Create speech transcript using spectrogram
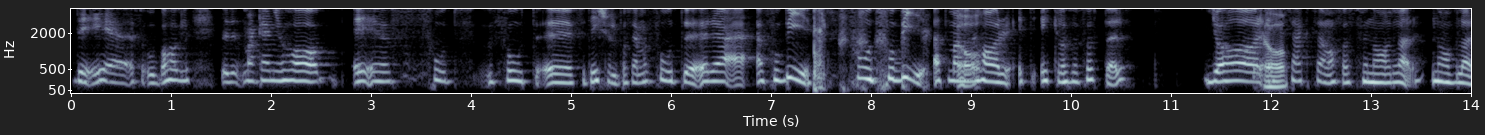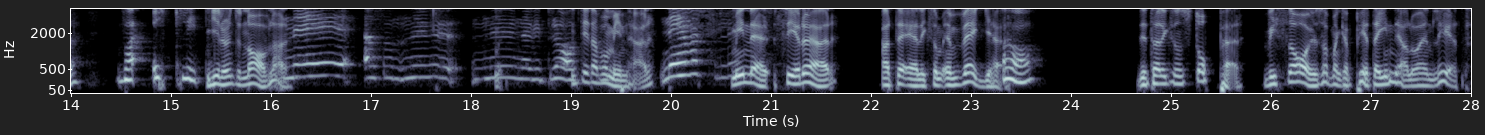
det är så obehagligt. Man kan ju ha eh, fot, fot eh, fetisch på att säga, men fotfobi. Fotfobi, att man Ja. har ett äcklas av fötter. Jag har Ja. exakt samma fast för naglar. navlar. Vad äckligt. Gillar du inte navlar? Nej, alltså nu, nu när vi pratar... Titta på min här. Nej men sluta. Min är, ser du här? Att det är liksom en vägg här. Ja. Det tar liksom stopp här. Vissa har ju så att man kan peta in i all oändlighet.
